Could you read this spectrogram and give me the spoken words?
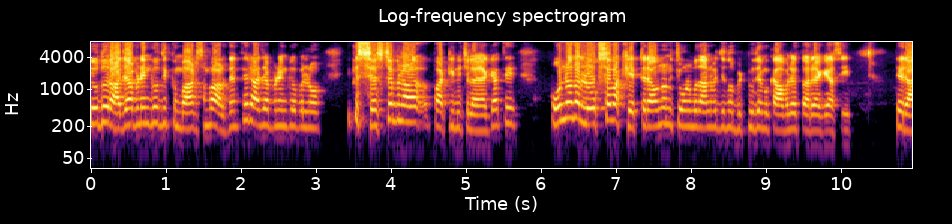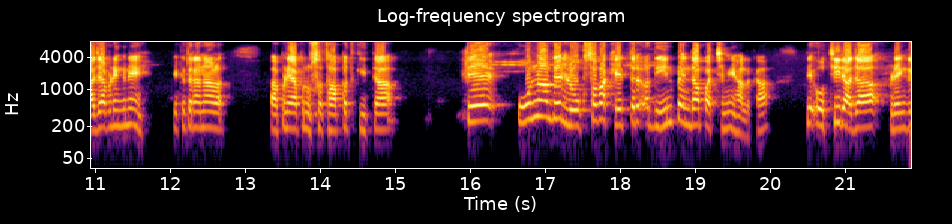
ਤੇ ਉਦੋਂ ਰਾਜਾ ਵੜਿੰਗ ਦੀ ਕਮਾਂਡ ਸੰਭਾਲਦੇ ਨੇ ਤੇ ਰਾਜਾ ਵੜਿੰਗ ਵੱਲੋਂ ਇੱਕ ਸਿਸਟਮ ਨਾਲ ਪਾਰਟੀ ਨੂੰ ਚਲਾਇਆ ਗਿਆ ਤੇ ਉਹਨਾਂ ਦਾ ਲੋਕ ਸਭਾ ਖੇਤਰ ਆ, ਉਹਨਾਂ ਨੂੰ ਚੋਣ ਮੈਦਾਨ ਵਿੱਚ ਜਦੋਂ ਬਿੱਟੂ ਦੇ ਮੁਕਾਬਲੇ ਉਤਾਰਿਆ ਗਿਆ ਸੀ ਤੇ ਰਾਜਾ ਵੜਿੰਗ ਨੇ ਇੱਕ ਤਰ੍ਹਾਂ ਨਾਲ ਆਪਣੇ ਆਪ ਨੂੰ ਸਥਾਪਿਤ ਕੀਤਾ ਤੇ ਉਹਨਾਂ ਦੇ ਲੋਕ ਸਭਾ ਖੇਤਰ ਅਧੀਨ ਪੈਂਦਾ ਪੱਛਮੀ ਹਲਕਾ ਤੇ ਉੱਥੇ ਰਾਜਾ ਵੜਿੰਗ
